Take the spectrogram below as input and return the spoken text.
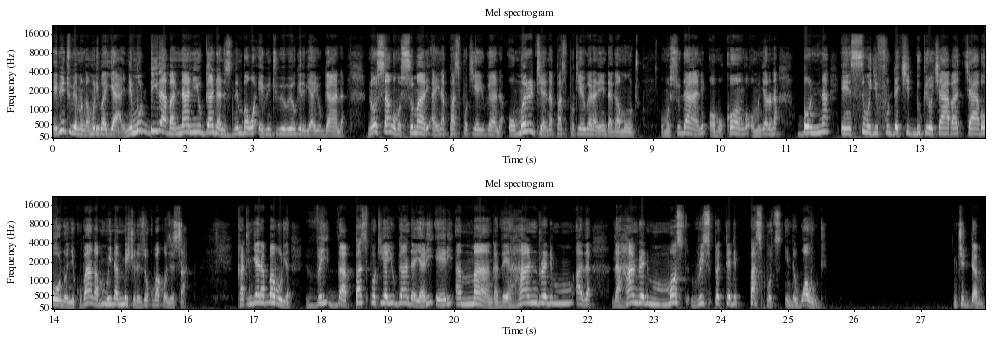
ebintu byamwe nga muli bayaayi ne muddira bannani ugandans ne mbawa ebintu byebyogere bya uganda. Nosanga omusomaali alina passport ya uganda omweriti alina passport ya uganda nayendagamuntu omusudaani omukongo omunyalonda bonna ensi mwe gifudde kiddukiro kyaboononyi kubanga mulina mission ez'okubakozesa kati njera babulira the passport ya uganda yali eri amanga the 100, uh, the, the 100 most respected passports in the world. Nkiddamu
